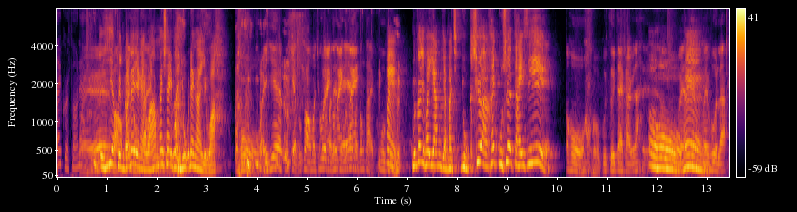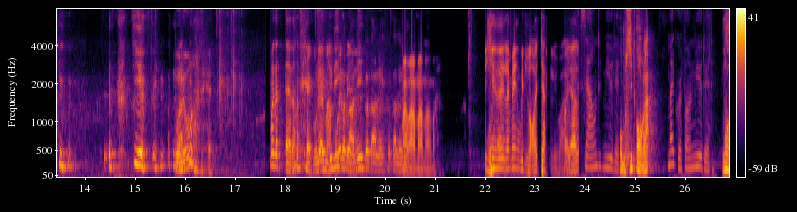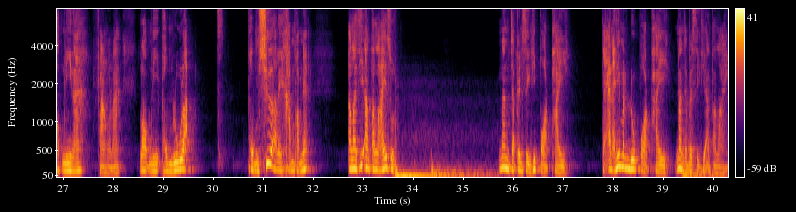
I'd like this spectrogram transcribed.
Microphone เว้ activated. ไอ้เหี้ยเป็นไปได้ยังไงวะ ไม่ใช่พายุได้ไงวะโอ้โหไอ้เหี้ยกูเก็บลูกซองมาช่วยมันแท้ๆมันต้องใส่กูไม่มึงก็พยายามอย่ามาอยู่เชื่อให้กูเชื่อใจสิ โอ้โหกูซื้อใจใครไม่ได้เลยโอ้โหไม่แม่ง ไม่พูดละเจียเซ็งกูรู้เลยไม่แต่แต่ต้องแท็กกูเลื่อนมาดูกูดิไม่กดเป็นต่อดิกดต่อเลยกดต่อเลยมามามามามาไอ้เหี้ยเฮ้ยแล้วแม่งวินร้อยจัดเลยวะขออนุญาต Sound muted. ผมคิดออกละ Microphone muted. รอบนี้นะ ฟังผมนะ รอบนี้ผมรู้ละ ผมเชื่อเลยคำคำเนี้ย อะไรที่อันตรายที่สุด นั่นจะเป็นสิ่งที่ปลอดภัย แต่อันไหนที่มันดูปลอดภัย นั่นจะเป็นสิ่งที่อันตราย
